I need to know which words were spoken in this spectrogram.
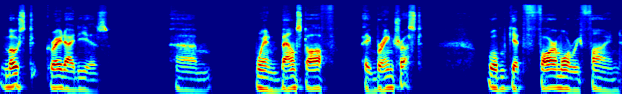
most great ideas, um, when bounced off a brain trust, will get far more refined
